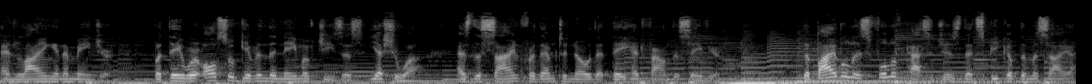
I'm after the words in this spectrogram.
and lying in a manger. But they were also given the name of Jesus, Yeshua, as the sign for them to know that they had found the Savior. The Bible is full of passages that speak of the Messiah,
